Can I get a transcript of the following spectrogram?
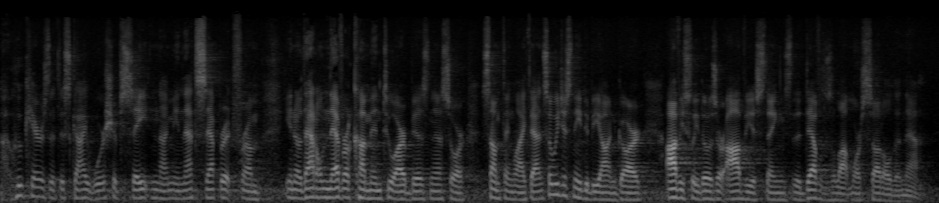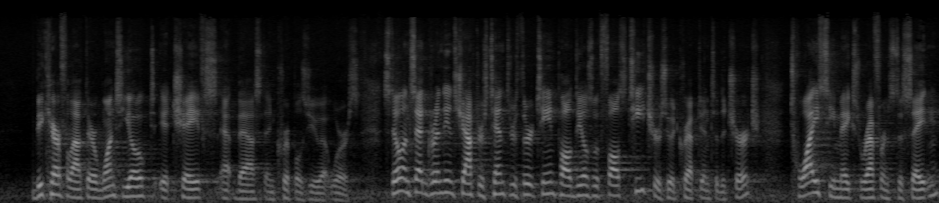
Uh, who cares that this guy worships Satan? I mean, that's separate from, you know, that'll never come into our business or something like that. And so we just need to be on guard. Obviously, those are obvious things. The devil's a lot more subtle than that. Be careful out there. Once yoked, it chafes at best and cripples you at worst. Still in 2 Corinthians chapters 10 through 13, Paul deals with false teachers who had crept into the church. Twice he makes reference to Satan.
